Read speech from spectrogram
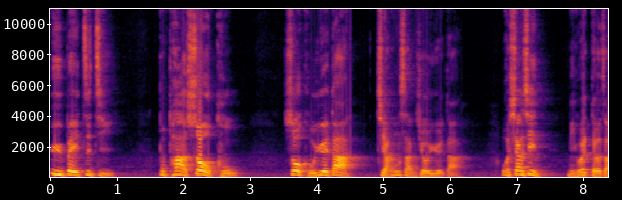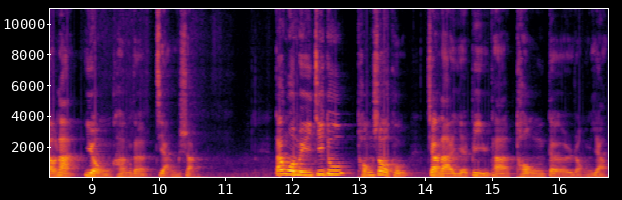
预备自己，不怕受苦，受苦越大，奖赏就越大。我相信你会得着那永恒的奖赏。当我们与基督同受苦，将来也必与他同得荣耀。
